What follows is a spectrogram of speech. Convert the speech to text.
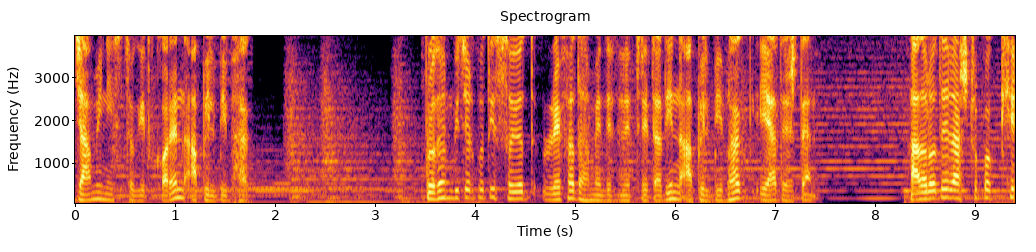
জামিন স্থগিত করেন আপিল বিভাগ। প্রধান বিচারপতি সৈয়দ রেফাত আহমেদের নেতৃত্বাধীন আপিল বিভাগ এ আদেশ দেন। আদালতে রাষ্ট্রপক্ষে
